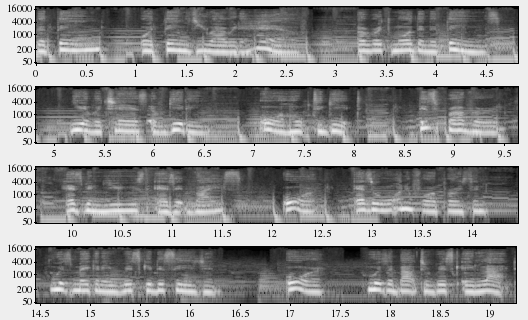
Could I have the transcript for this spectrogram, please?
the thing or things you already have are worth more than the things you have a chance of getting or hope to get. This proverb has been used as advice or as a warning for a person who is making a risky decision or who is about to risk a lot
